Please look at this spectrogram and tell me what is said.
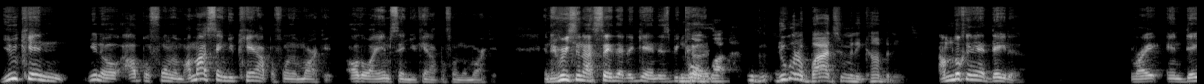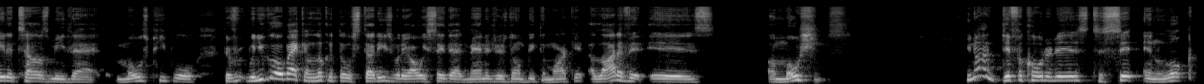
you can, you know, outperform them. I'm not saying you can't outperform the market, although I am saying you can't outperform the market. And the reason I say that again is because you're going to buy too many companies. I'm looking at data, right? And data tells me that most people, the, when you go back and look at those studies where they always say that managers don't beat the market, a lot of it is emotions. You know how difficult it is to sit and look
